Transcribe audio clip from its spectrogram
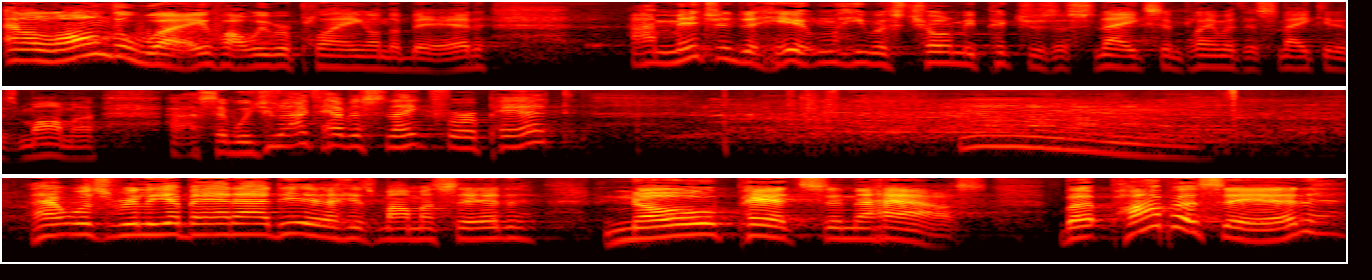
And along the way, while we were playing on the bed, I mentioned to him, he was showing me pictures of snakes and playing with a snake and his mama. I said, Would you like to have a snake for a pet? Hmm. That was really a bad idea, his mama said. No pets in the house. But Papa said,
